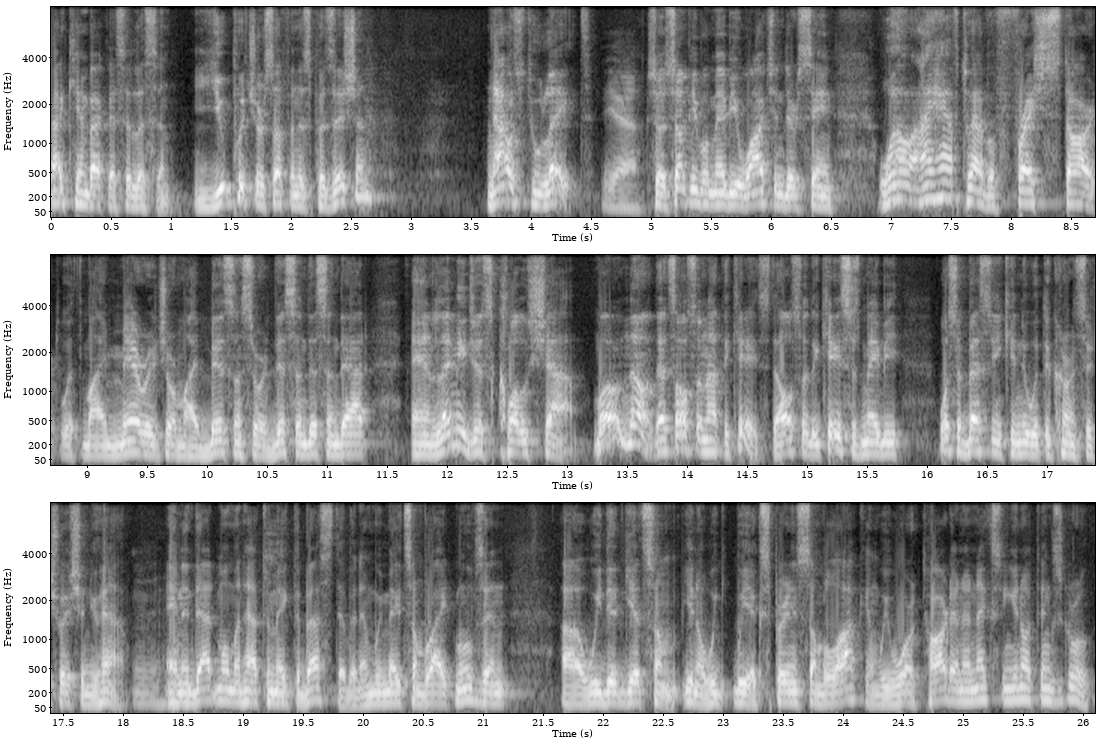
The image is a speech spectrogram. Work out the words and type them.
I came back, I said, listen, you put yourself in this position, now it's too late. Yeah. So some people may be watching, they're saying, well, I have to have a fresh start with my marriage or my business or this and this and that, and let me just close shop. Well, no, that's also not the case. Also, the case is maybe what's the best thing you can do with the current situation you have? And in that moment, had to make the best of it. And we made some right moves, and uh, we did get some, you know, we, we experienced some luck and we worked hard, and the next thing you know, things grew.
